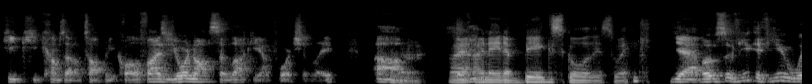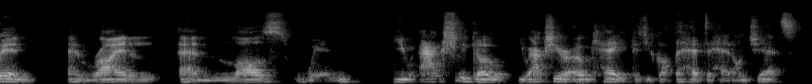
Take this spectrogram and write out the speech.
he he comes out on top and he qualifies. You're not so lucky, unfortunately. Um, no, I, I, need a big score this week. Yeah, but so if you if you win and Ryan and, and Loz win, you actually go. You actually are okay because you've got the head to head on Jez.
